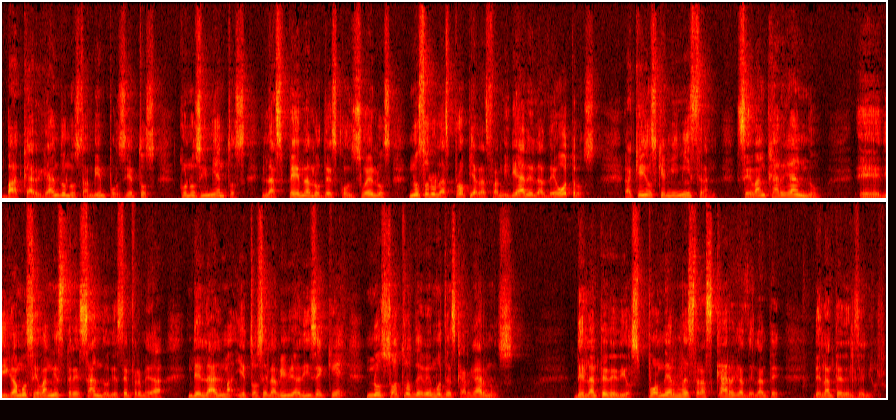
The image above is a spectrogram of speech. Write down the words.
va cargándonos también por ciertos conocimientos, las penas, los desconsuelos, no solo las propias, las familiares, las de otros, aquellos que ministran, se van cargando, eh, digamos, se van estresando en esta enfermedad del alma y entonces la Biblia dice que nosotros debemos descargarnos delante de Dios, poner nuestras cargas delante, delante del Señor.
